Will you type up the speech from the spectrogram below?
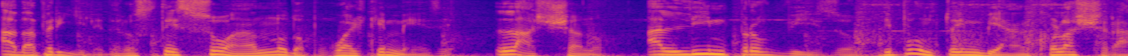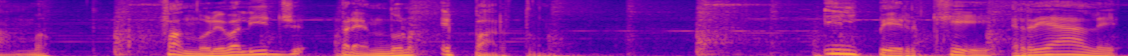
ad aprile dello stesso anno, dopo qualche mese, lasciano all'improvviso, di punto in bianco, l'ashram, fanno le valigie, prendono e partono. Il perché reale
